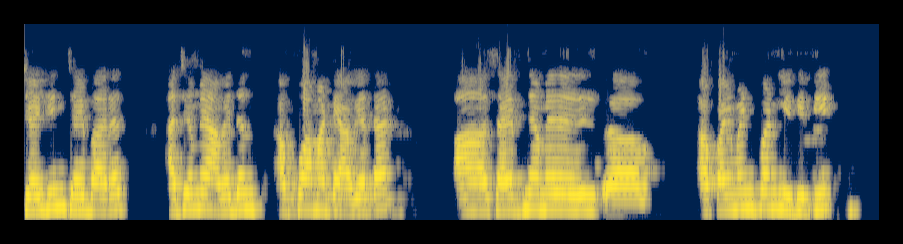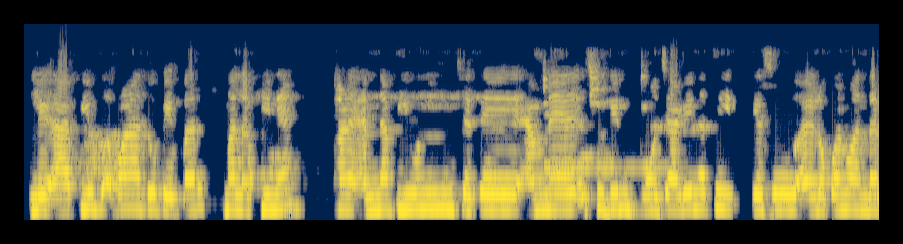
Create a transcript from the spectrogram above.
જય હિન્દ, જય ભારત. આજે અમે આવેદન આપવા માટે આવ્યા હતા. સાહેબને અમે અપોઇન્ટમેન્ટ પણ લીધી હતી. આપ્યું પણ હતું પેપરમાં લખીને, પણ એમના પ્યુન છે તે એમને સુધી પહોંચાડી નથી કે શું એ લોકોનું અંદર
